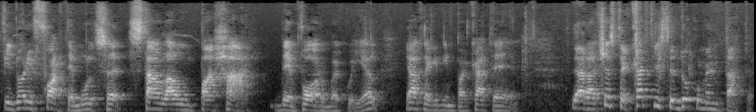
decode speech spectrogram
fi dorit foarte mult să stau la un pahar de vorbă cu el. Iată că din păcate, dar această carte este documentată.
